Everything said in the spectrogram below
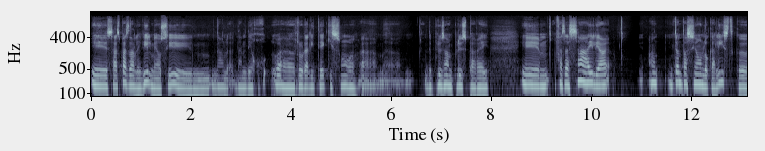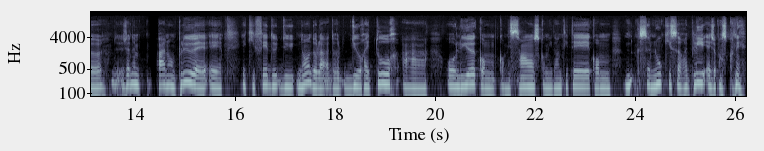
Et ça se passe dans les villes, mais aussi dans, dans des euh, ruralités qui sont euh, de plus en plus pareilles. Et face à ça, il y a une tentation localiste que je n'aime pas non plus et, et, qui fait du, non, de la, du retour à, au lieu comme, comme essence, comme identité, comme c'est nous qui se replie. Et je pense qu'on est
